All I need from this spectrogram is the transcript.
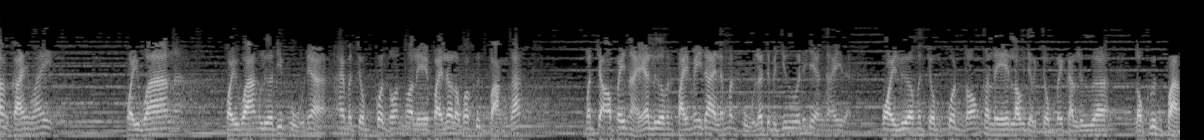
ร่างกายไว้ ปล่อยวางนะปล่อยวางเรือที่ผูกเนี่ย ให้มันจมก้นท้องทะเลไปแล้วเราก็ขึ้นฝั่งซะมันจะเอาไปไหนอะเรือมันไปไม่ได้แล้วมันผูกแล้วจะไปยื้อได้ยังไงล่ะ ปล่อยเรือมันจมก้นท้องทะเล เราอยากจมไปกับเรือ เราขึ้นฝั่ง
